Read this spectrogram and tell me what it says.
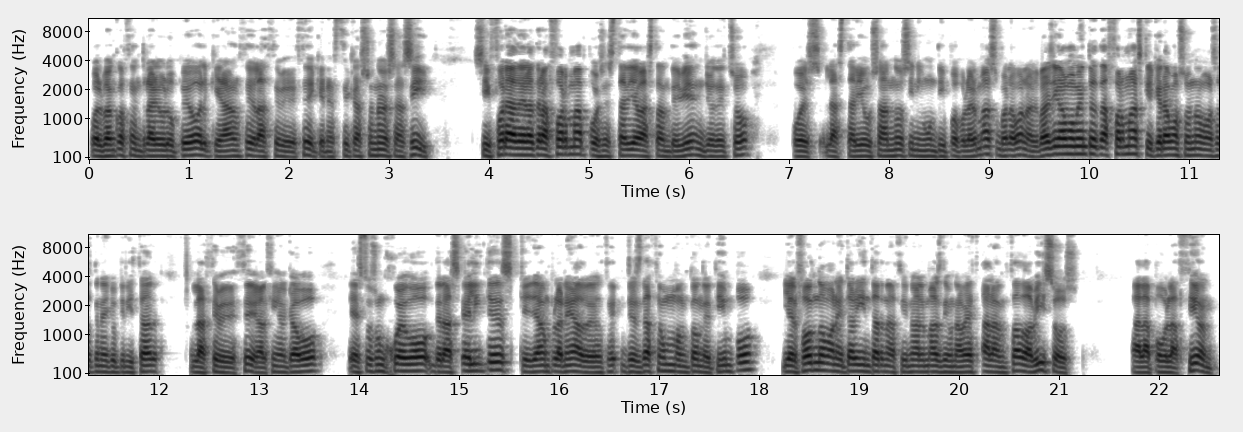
o el Banco Central Europeo el que lance la CBDC, que en este caso no es así. Si fuera de la otra forma, pues estaría bastante bien. Yo, de hecho, pues la estaría usando sin ningún tipo de problemas. Bueno, bueno, va a llegar un momento de todas formas que queramos o no vamos a tener que utilizar la CBDC. Al fin y al cabo, Esto es un juego de las élites que ya han planeado desde hace un montón de tiempo y el Fondo Monetario Internacional más de una vez ha lanzado avisos a la población,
